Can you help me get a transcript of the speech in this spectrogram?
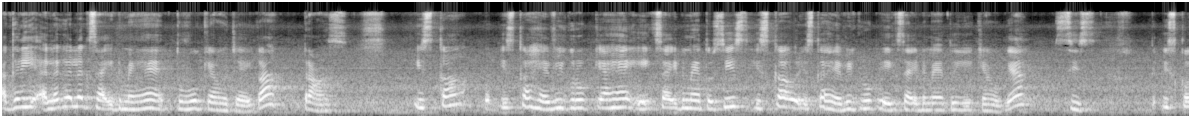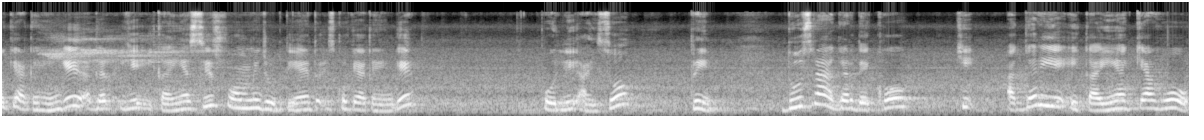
अगर ये अलग अलग साइड में है तो वो क्या हो जाएगा? ट्रांस इसका इसका हैवी ग्रुप क्या है? एक साइड में है तो सिस इसका और इसका हैवी ग्रुप एक साइड में है तो ये क्या हो गया? सिस तो इसको क्या कहेंगे? अगर ये इकाइयाँ सिर्फ़ फॉर्म में जुड़ती हैं तो इसको क्या कहेंगे? पोली आइसोप्रीन दूसरा, अगर देखो कि अगर ये इकाइयाँ क्या हो?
